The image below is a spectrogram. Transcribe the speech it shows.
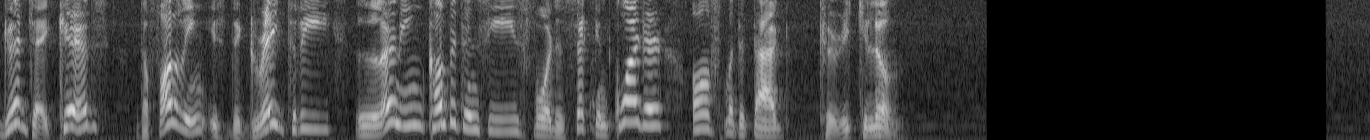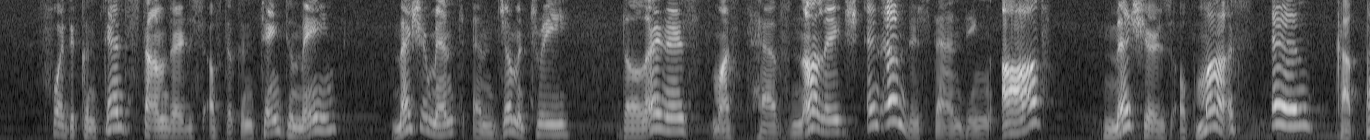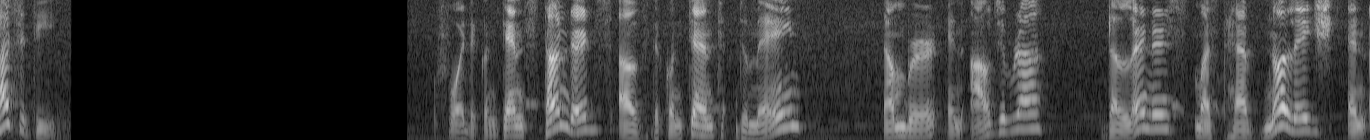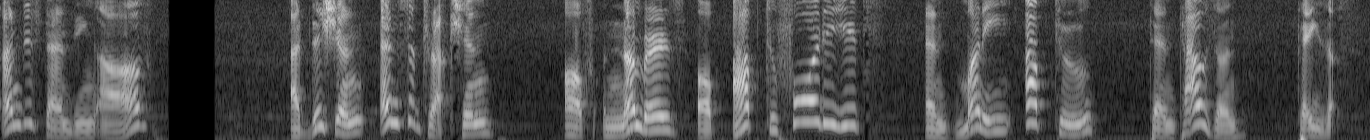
Good day, kids! The following is the grade 3 learning competencies for the second quarter of Matatag curriculum. For the content standards of the content domain, measurement and geometry, the learners must have knowledge and understanding of measures of mass and capacity. For the content standards of the content domain, number and algebra, the learners must have knowledge and understanding of addition and subtraction of numbers of up to 4 digits and money up to 10,000 pesos.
